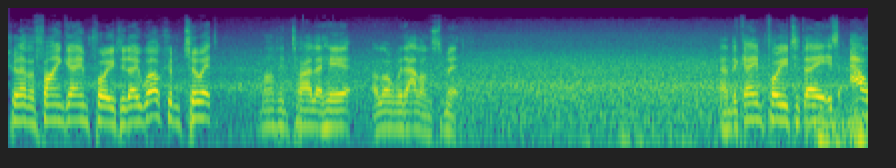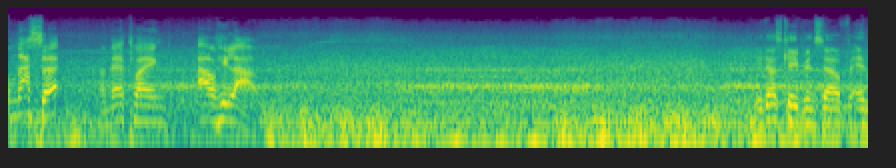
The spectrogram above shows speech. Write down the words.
Should have a fine game for you today. Welcome to it. Martin Tyler here, along with Alan Smith. And the game for you today is Al Nassr, and they're playing Al Hilal. He does keep himself in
